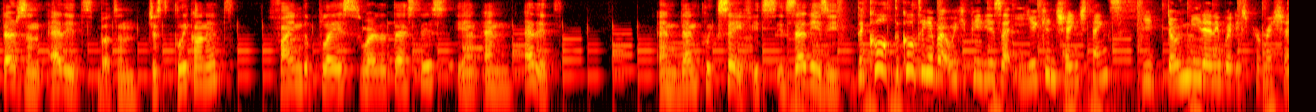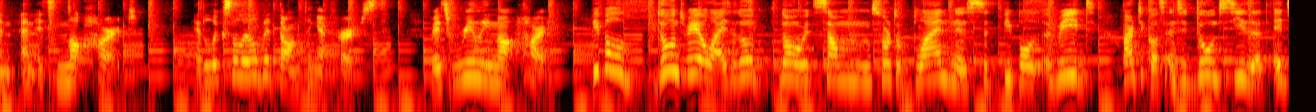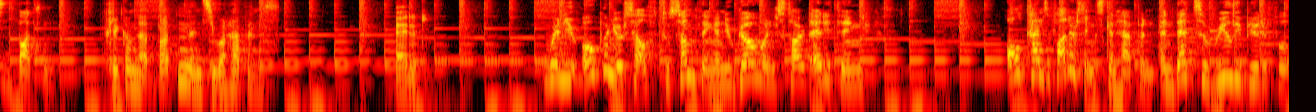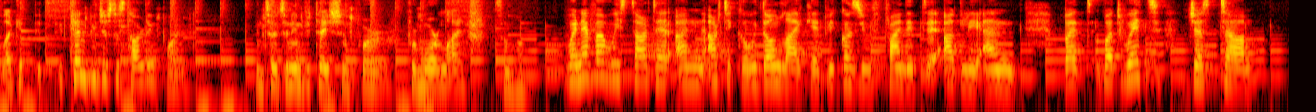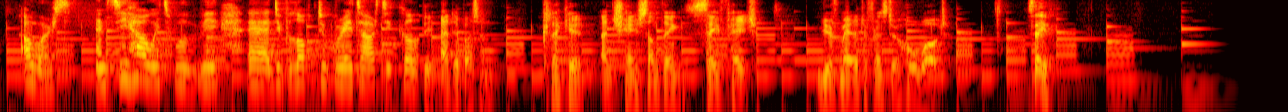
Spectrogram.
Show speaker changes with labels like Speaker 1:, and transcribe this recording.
Speaker 1: There's an edit button. Just click on it, find the place where the text is and, and edit. And then click save. It's, it's that easy.
Speaker 2: The cool, the cool thing about Wikipedia is that you can change things. You don't need anybody's permission and it's not hard. It looks a little bit daunting at first, but it's really not hard.
Speaker 3: People don't realize, they don't know it's some sort of blindness that people read articles and they don't see that edit button.
Speaker 4: Click on that button and see what happens.
Speaker 1: Edit.
Speaker 5: When you open yourself to something and you go and start editing, all kinds of other things can happen. And that's a really beautiful, like it, it, it can be just a starting point. And so it's an invitation for, for more life somehow.
Speaker 6: Whenever we start a, an article, we don't like it because you find it ugly. And but but wait just um, hours and see how it will be uh, developed to great article.
Speaker 7: The edit button. Click it and change something. Save page. You've made a difference to the whole world.
Speaker 1: Save.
